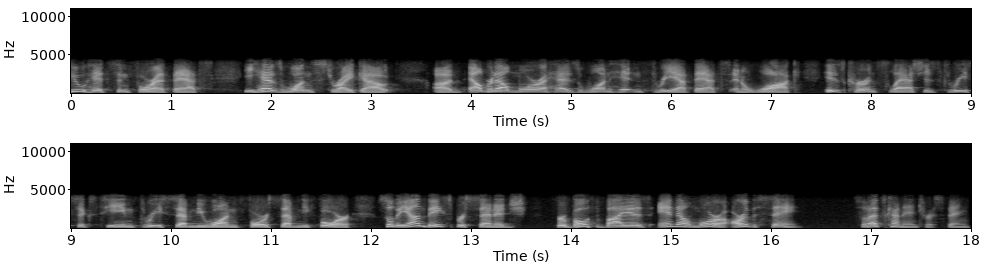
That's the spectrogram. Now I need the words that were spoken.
two hits and four at bats. He has one strikeout. Uh, Albert Almora has one hit and three at bats and a walk. His current slash is 316, 371, 474. So the on base percentage for both Baez and Almora are the same. So that's kind of interesting.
